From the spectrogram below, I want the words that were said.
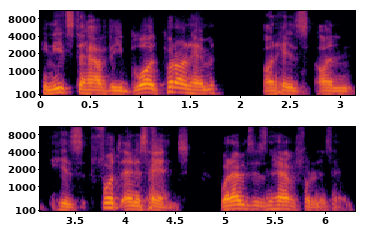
he needs to have the blood put on him, on his on his foot and his hand. What happens if he doesn't have a foot in his hand?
